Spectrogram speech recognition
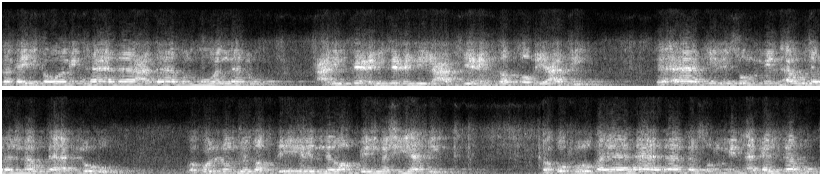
فكيف ومن هذا عذاب مولد عن الفعل فعل العبد عند الطبيعة؟ كآكل سم أوجب الموت أكله. وكل بتقدير لرب المشيئة. فكفرك يا هذا كسم أكلته.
